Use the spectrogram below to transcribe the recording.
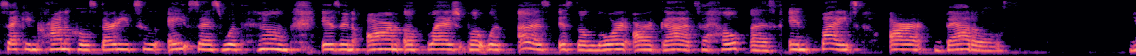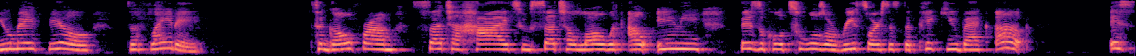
Second Chronicles 32:8 says, "With him is an arm of flesh, but with us is the Lord our God to help us in fight our battles." You may feel deflated. To go from such a high to such a low without any physical tools or resources to pick you back up it's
